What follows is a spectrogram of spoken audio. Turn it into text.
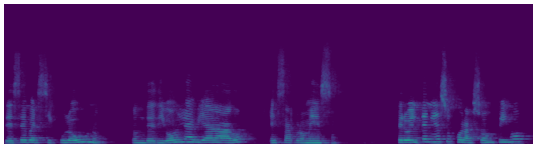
ese versículo 1, donde Dios le había dado esa promesa. Pero él tenía su corazón fijo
